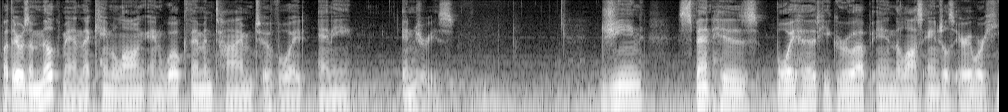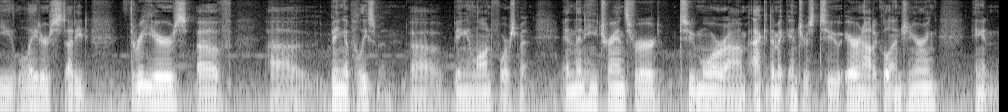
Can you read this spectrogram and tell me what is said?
But there was a milkman that came along and woke them in time to avoid any injuries. Gene spent his boyhood, he grew up in the Los Angeles area where he later studied three years of uh, being a policeman, uh, being in law enforcement and then he transferred to more um, academic interest to aeronautical engineering and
